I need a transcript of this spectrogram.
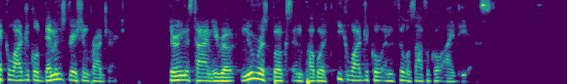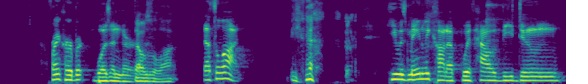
ecological demonstration project. During this time, he wrote numerous books and published ecological and philosophical ideas. Frank Herbert was a nerd. That was a lot. That's a lot. Yeah. He was mainly caught up with how the dune,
